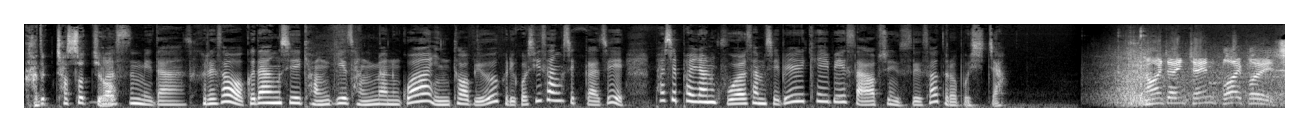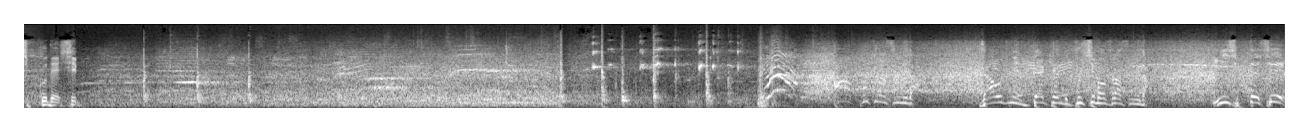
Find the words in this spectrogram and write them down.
가득 찼었죠. 맞습니다. 그래서 그 당시 경기 장면과 인터뷰 그리고 시상식까지 88년 9월 30일 KBS 9시 뉴스에서 들어보시죠. 1910 play please. 19대 10. 자오즈민 백핸드 푸시 벗어났습니다. 20대 10.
